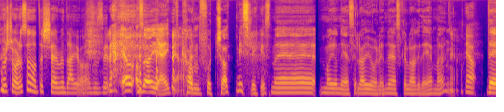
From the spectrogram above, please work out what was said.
forstår du sånn at det skjer med deg òg, Cecilie? Ja, altså, jeg kan fortsatt mislykkes med majones eller aioli når jeg skal lage det hjemme. Ja. Det,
